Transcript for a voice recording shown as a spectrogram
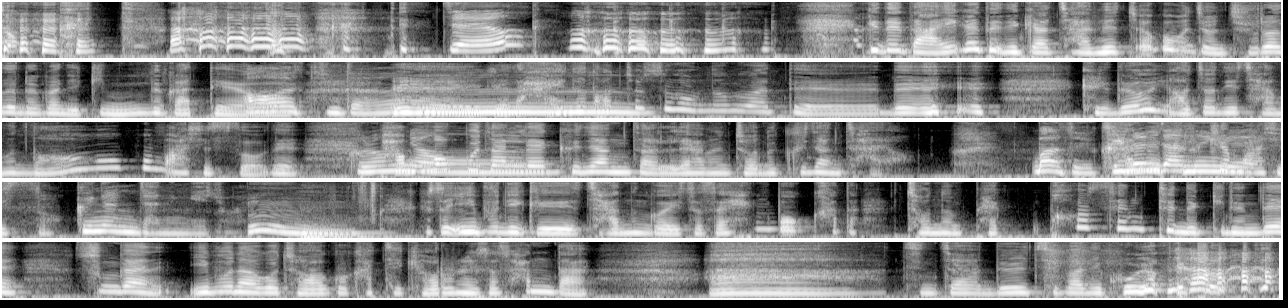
똑같아. 진짜요? 근데 나이가 드니까 잠이 조금은 좀 줄어드는 건 있긴 있는 것 같아요. 아, 진짜요? 네, 이게 음. 나이는 어쩔 수가 없는 것 같아. 네. 그래도 여전히 잠은 너무 맛있어. 네. 밥 그럼요. 먹고 잘래, 그냥 잘래 하면 저는 그냥 자요. 맞아요. 잠이 그냥 자는 그렇게 게 맛있어. 그냥 자는 게 좋아요. 음. 그래서 이분이 그 자는 거에 있어서 행복하다. 저는 100% 느끼는데 순간 이분하고 저하고 같이 결혼해서 산다. 아, 진짜 늘 집안이 고요할 것 같아.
